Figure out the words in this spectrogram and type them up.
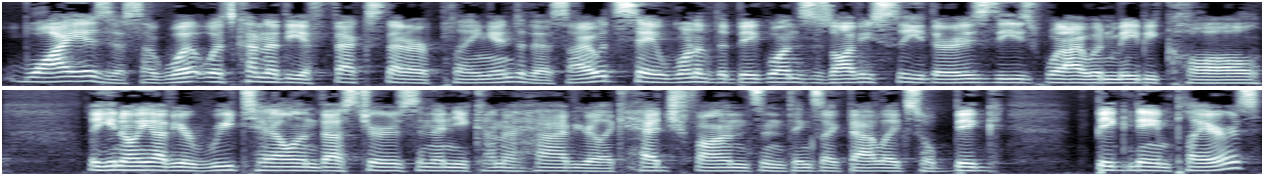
why is this? Like, what, what's kind of the effects that are playing into this? I would say one of the big ones is obviously there is these what I would maybe call like you know you have your retail investors and then you kind of have your like hedge funds and things like that. Like so big big name players.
